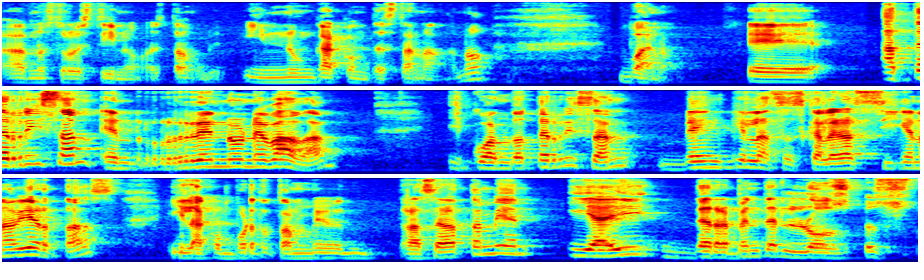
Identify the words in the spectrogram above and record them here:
a nuestro destino. Y nunca contesta nada, ¿no? Bueno, eh, aterrizan en Reno, Nevada. Y cuando aterrizan, ven que las escaleras siguen abiertas y la compuerta también, trasera también. Y ahí de repente los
